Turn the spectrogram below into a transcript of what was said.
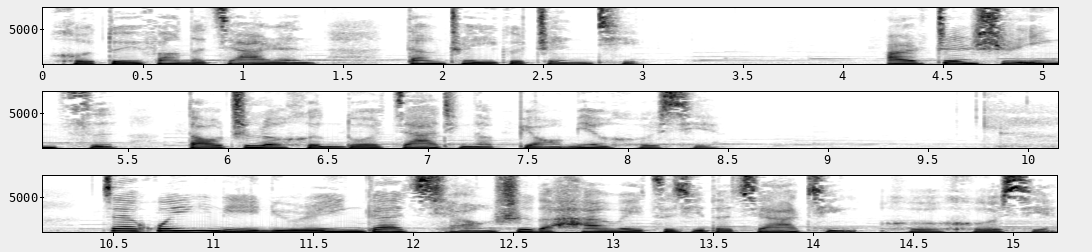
和对方的家人当成一个整体，而正是因此，导致了很多家庭的表面和谐。在婚姻里，女人应该强势的捍卫自己的家庭和和谐。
